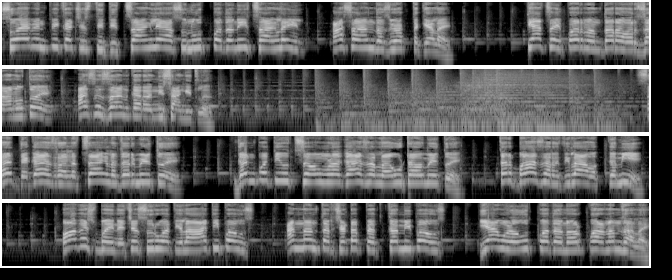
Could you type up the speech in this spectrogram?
सोयाबीन पिकाची स्थिती चांगली असून उत्पादनही चांगलं येईल असा अंदाज व्यक्त केलाय. त्याचाही परिणाम दरावर जाणवतोय असं जाणकारांनी सांगितलं. सध्या गाजराला चांगला दर मिळतोय. गणपती उत्सवामुळे गाजराला उठाव मिळतोय. तर बाजारातील आवक कमी आहे. ऑगस्ट महिन्याच्या सुरुवातीला आती पाऊस आणि नंतरच्या टप्प्यात कमी पाऊस यामुळे उत्पादनावर परिणाम झालाय.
